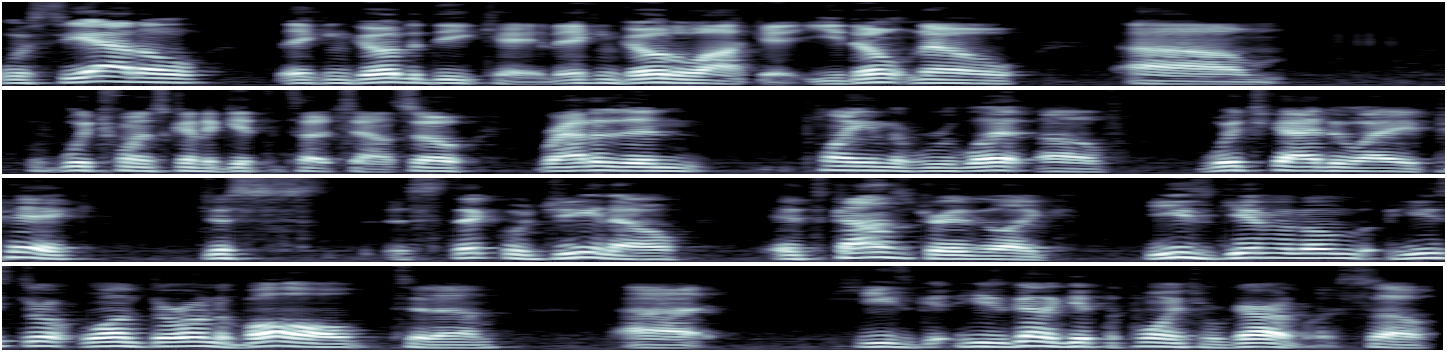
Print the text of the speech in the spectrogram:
With Seattle, they can go to DK, they can go to Lockett. You don't know um, which one's going to get the touchdown. So rather than playing the roulette of which guy do I pick, just stick with Geno. It's concentrated. Like he's giving them, he's one throwing the ball to them. Uh, he's he's going to get the points regardless. So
